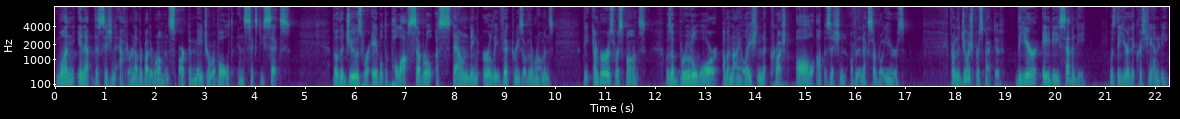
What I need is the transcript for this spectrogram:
One inept decision after another by the Romans sparked a major revolt in 66. Though the Jews were able to pull off several astounding early victories over the Romans, the emperor's response was a brutal war of annihilation that crushed all opposition over the next several years. From the Jewish perspective, the year AD 70 was the year that Christianity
